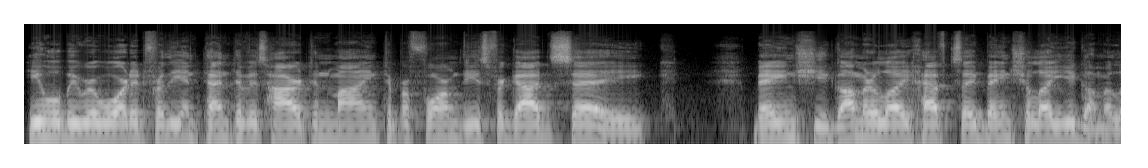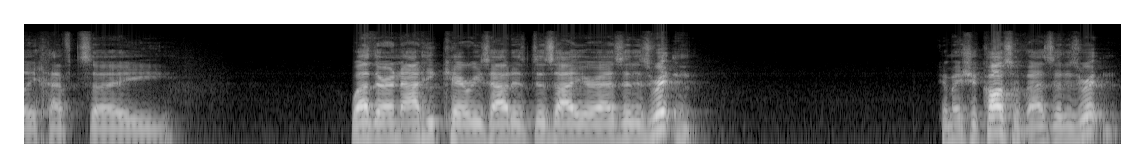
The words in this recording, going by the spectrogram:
He will be rewarded for the intent of his heart and mind to perform these for God's sake whether or not he carries out his desire as it is written. As it is written.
